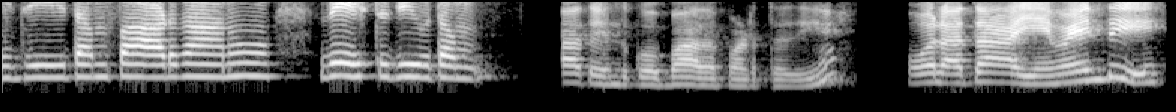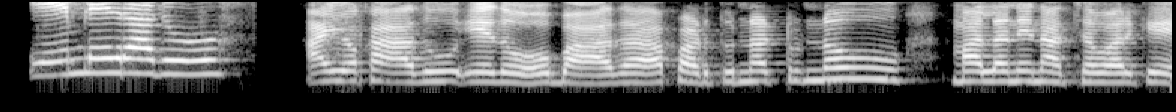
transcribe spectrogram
ఈ జీవితం పాడుగాను వేస్ట్ జీవితం. తాత ఎందుకో బాధపడుతుంది? ఓ లత ఏమైంది? ఏం లేదు రాజు. అయ్యో కాదు ఏదో బాధ పడుతున్నట్టున్నావు. మళ్ళా నేను వచ్చే వరకే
